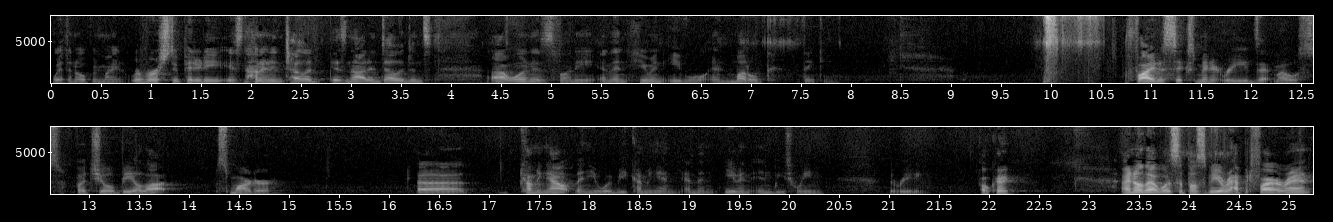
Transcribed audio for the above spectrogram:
with an open mind. Reverse stupidity is not an intelli- is not intelligence. That one is funny, and then human evil and muddled thinking. Five to six minute reads at most, but you'll be a lot smarter uh, coming out than you would be coming in, and then even in between the reading. Okay. I know that was supposed to be a rapid fire rant.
